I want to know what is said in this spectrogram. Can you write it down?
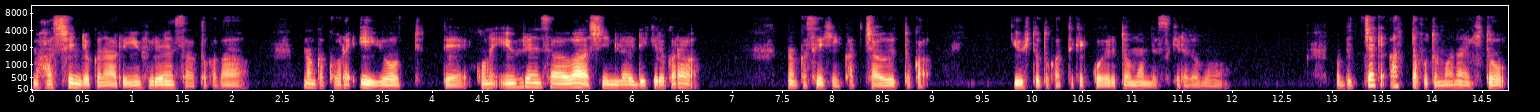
まあ、発信力のあるインフルエンサーとかが、なんかこれいいよって言って、このインフルエンサーは信頼できるから、なんか製品買っちゃうとか、いう人とかって結構いると思うんですけれども、ぶっちゃけ会ったこともない人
